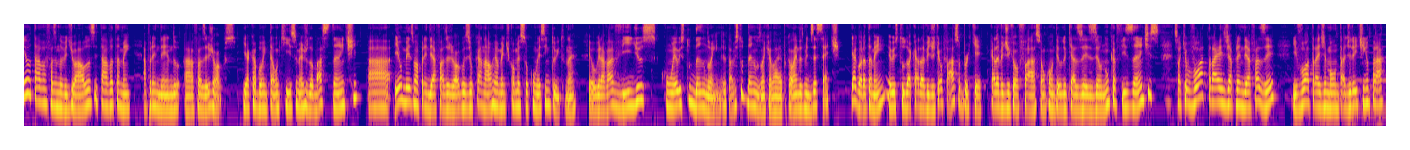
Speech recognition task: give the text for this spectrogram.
eu estava fazendo videoaulas e estava também aprendendo a fazer jogos. E acabou então que isso me ajudou bastante a eu mesmo aprender a fazer jogos e o canal realmente começou com esse intuito, né? Eu gravar vídeos com eu estudando ainda. Eu estava estudando naquela época, lá em 2017. E agora também eu estudo a cada vídeo que eu faço, porque cada vídeo que eu faço é um conteúdo que às vezes eu nunca fiz antes, só que eu vou atrás de aprender a fazer e vou atrás de montar direitinho para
